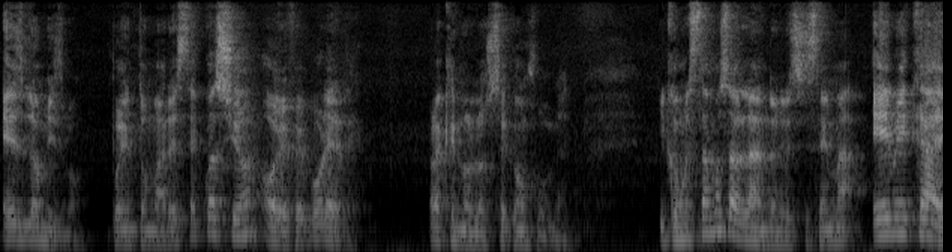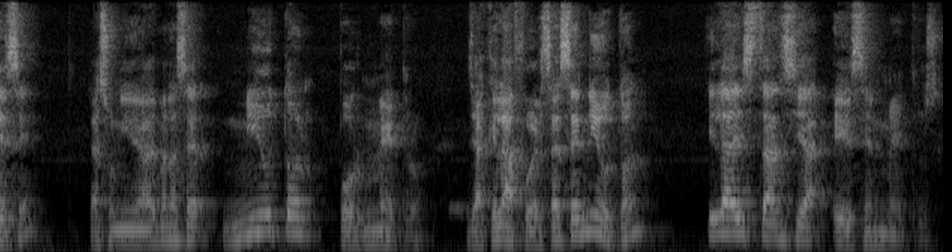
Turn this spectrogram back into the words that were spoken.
es lo mismo. Pueden tomar esta ecuación o F por R, para que no los se confundan. Y como estamos hablando en el sistema MKS, las unidades van a ser Newton por metro, ya que la fuerza es en Newton y la distancia es en metros.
